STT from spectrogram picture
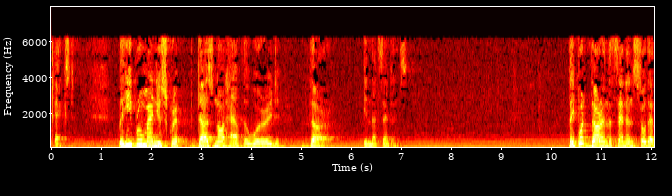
text. The Hebrew manuscript does not have the word the in that sentence. They put the in the sentence so that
